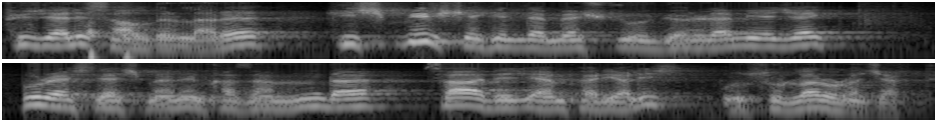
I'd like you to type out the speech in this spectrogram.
füzeli saldırıları hiçbir şekilde meşru görülemeyecek, bu resleşmenin kazanını da sadece emperyalist unsurlar olacaktır.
